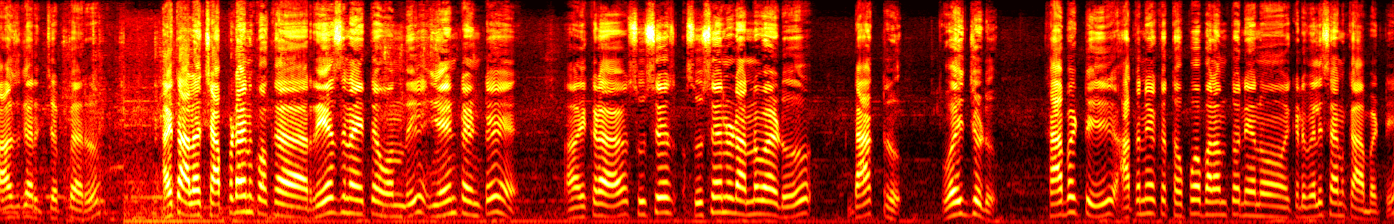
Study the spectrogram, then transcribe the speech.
రాజుగారికి చెప్పారు. అయితే అలా చెప్పడానికి ఒక రీజన్ అయితే ఉంది. ఏంటంటే ఇక్కడ సుసే సుసేనుడు అన్నవాడు డాక్టరు వైద్యుడు. కాబట్టి అతని యొక్క తపోబలంతో నేను ఇక్కడ వెలిశాను కాబట్టి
